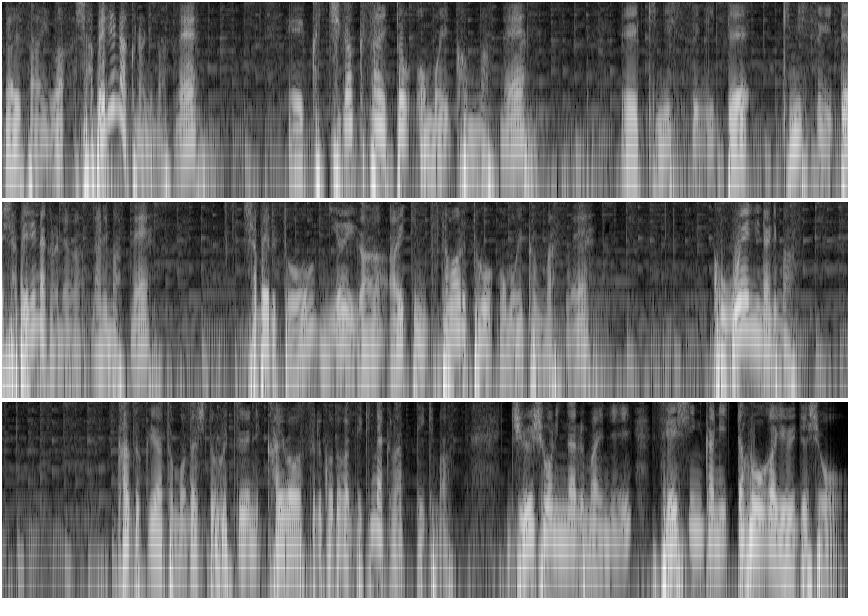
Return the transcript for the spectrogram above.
第3位は喋れなくなりますね。えー口が臭いと思い込みますね。えー気にしすぎて、気にしすぎて喋れなくなりますね。喋ると匂いが相手に伝わると思い込みますね。小声になります。家族や友達と普通に会話をすることができなくなっていきます。重症になる前に精神科に行った方が良いでしょう。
